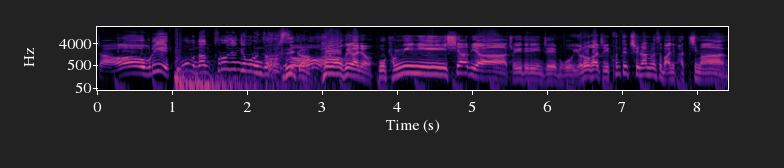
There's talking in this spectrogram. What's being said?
자, 어, 우리 어, 난 프로 경기 보는 줄 알았어. 그러니까. 어, 그러니까요. 뭐 경민이 시합이야. 저희들이 이제 뭐 여러 가지 컨텐츠를 하면서 많이 봤지만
